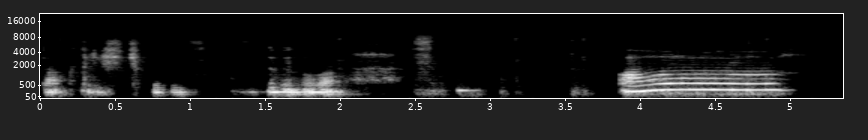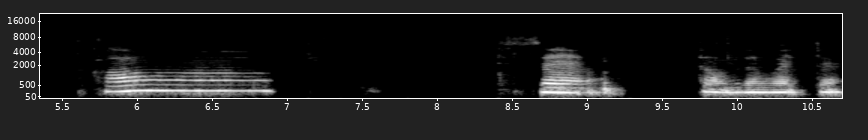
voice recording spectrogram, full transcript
так, трішечки здвинула. А, К, С. Так, давайте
